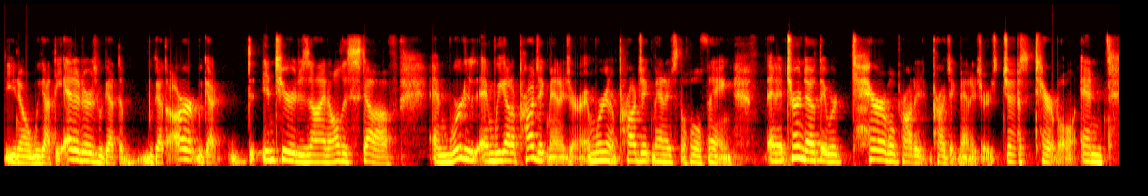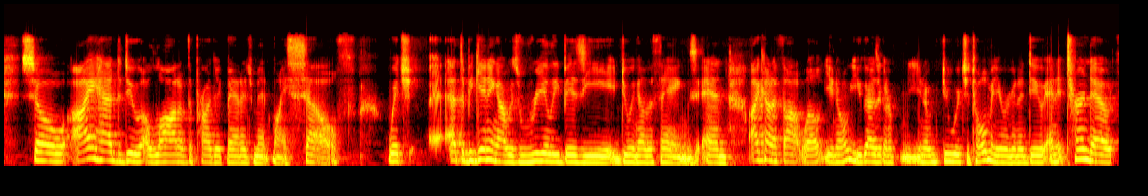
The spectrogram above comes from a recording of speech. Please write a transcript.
you know, we got the editors, we got the we got the art, we got d- interior design, all this stuff, and we're and we got a project manager, and we're going to project manage the whole thing. And it turned out they were terrible project project managers, just terrible. And so I had to do a lot of the project management myself which at the beginning I was really busy doing other things. And I kind of thought, well, you know, you guys are going to, you know, do what you told me you were going to do. And it turned out,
